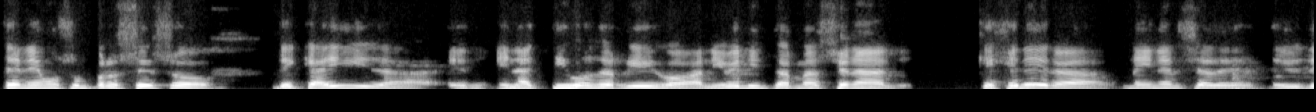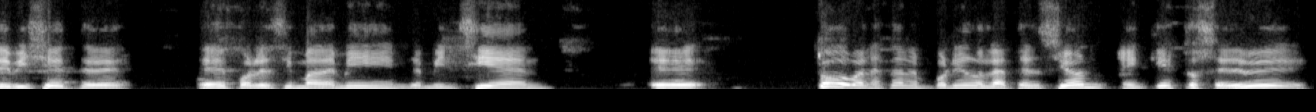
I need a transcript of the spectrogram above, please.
tenemos un proceso de caída en, activos de riesgo a nivel internacional que genera una inercia de, de, billetes eh, por encima de 1000, de 1100, eh, todos van a estar poniendo la atención en que esto se debe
